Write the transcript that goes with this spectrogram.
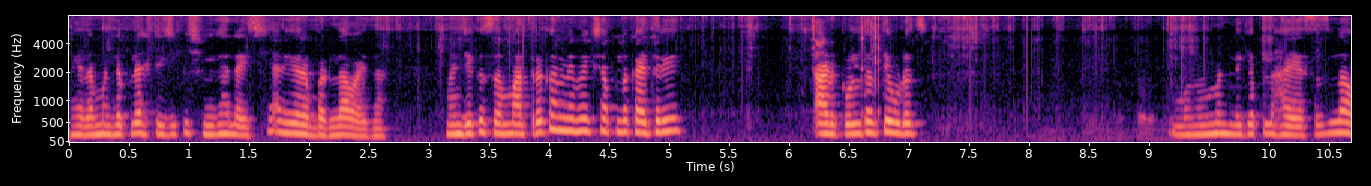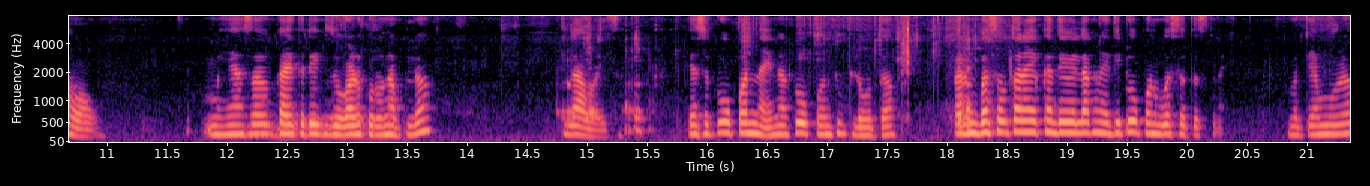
ह्याला म्हटलं प्लॅस्टिकची पिशवी घालायची आणि रबर लावायचा. म्हणजे कसं मात्र करण्यापेक्षा आपलं काहीतरी अडकवलं तर तेवढंच. म्हणून म्हटलं की आपलं हाय असंच लावावं. मग हे असं काहीतरी एक जुगाड करून आपलं लावायचं. त्याचं टोपण नाही ना टोपण तुटलं होतं. कारण बसवताना एखाद्या वेळेला का नाही ती टोपण बसतच नाही. मग त्यामुळं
